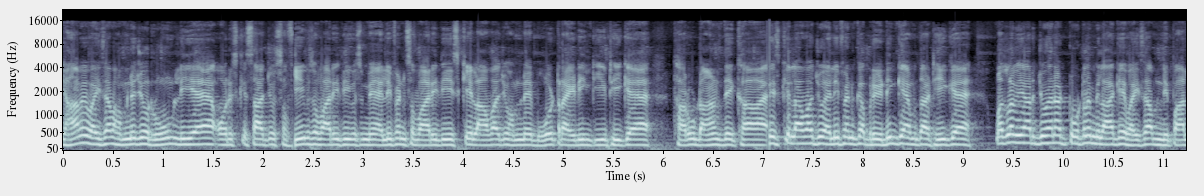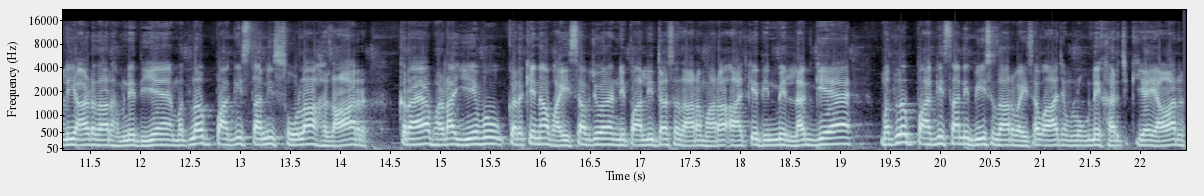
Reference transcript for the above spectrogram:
यहाँ पे भाई साहब हमने जो रूम लिया है और इसके साथ जो सफीब सवारी थी, उसमें एलिफेंट सवारी थी, इसके अलावा जो हमने बोट राइडिंग की, ठीक है? थारू डांस देखा, इसके अलावा जो एलिफेंट का ब्रीडिंग कैम्प था, ठीक है? मतलब यार जो है ना टोटल मिला के भाई साहब नेपाली आठ हज़ार हमने दिए हैं। मतलब पाकिस्तानी सोलह हज़ार किराया भाड़ा ये वो करके ना भाई साहब जो है नेपाली दस हज़ार हमारा आज के दिन में लग गया है। मतलब पाकिस्तानी बीस हज़ार भाई साहब आज हम लोगों ने खर्च किया यार।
